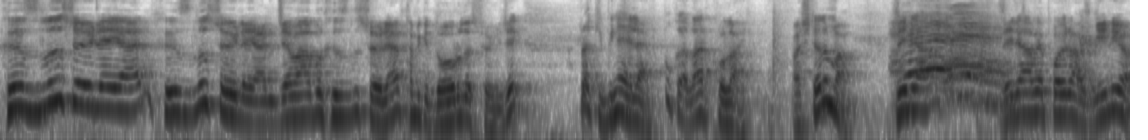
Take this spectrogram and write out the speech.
Hızlı söyleyen, hızlı söyleyen, cevabı hızlı söyleyen tabii ki doğru da söyleyecek. Rakibini eler. Bu kadar kolay. Başlayalım mı? Zeliha, Zeliha ve Poyraz geliyor.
